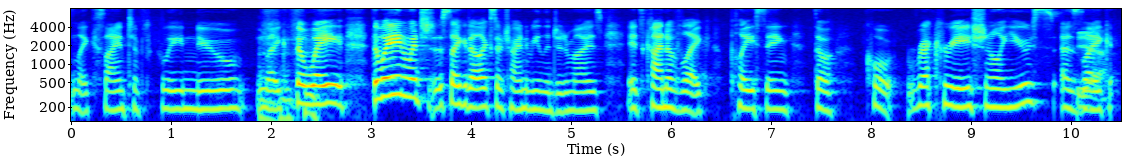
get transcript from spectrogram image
like scientifically new like the way the way in which psychedelics are trying to be legitimized it's kind of like placing the quote recreational use as Yeah. like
